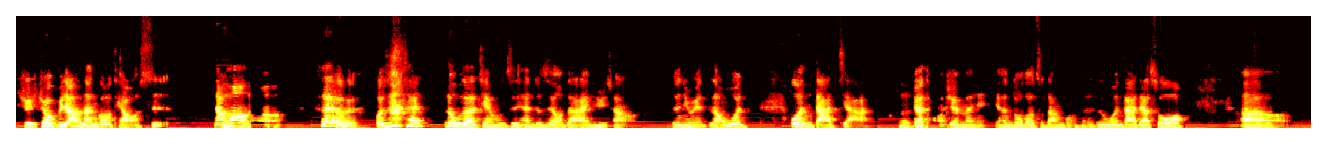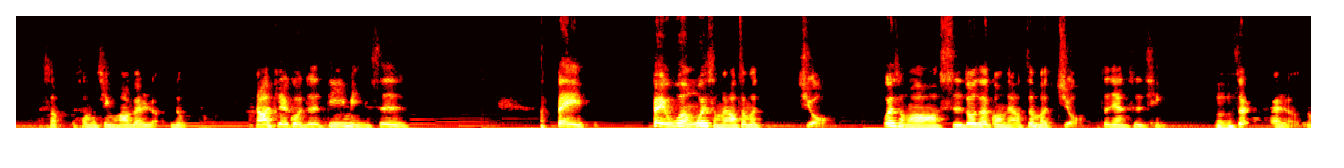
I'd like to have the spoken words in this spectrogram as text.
就就比较能够调试。然后呢，嗯、所以我就在录这个节目之前，就是有在 IG 上，就是你们也知道问问大家，嗯，因为同学们很多都是当工程师，问大家说，呃，什什么情况被惹怒？然后结果就是第一名是被被问为什么要这么久，为什么十多个功能要这么久这件事情，嗯，最被惹怒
